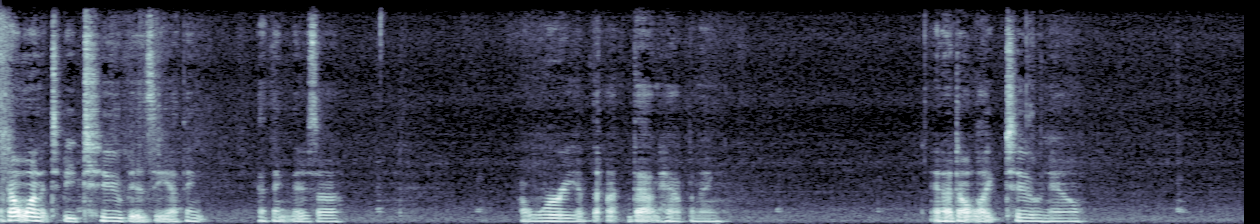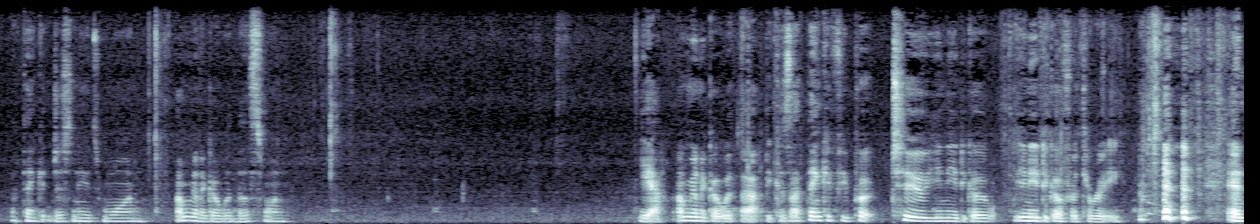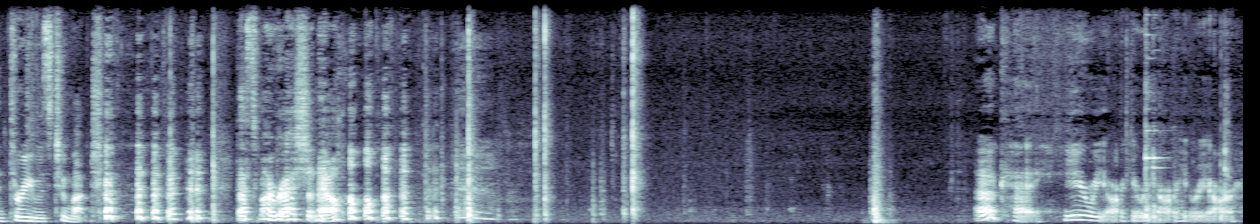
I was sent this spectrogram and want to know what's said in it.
I don't want it to be too busy. I think I think there's a a worry of that, that happening. And I don't like two now. I think it just needs one. I'm going to go with this one. Yeah, I'm going to go with that because I think if you put two, you need to go you need to go for three. and three was too much. That's my rationale. okay, here we are, here we are, here we are.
